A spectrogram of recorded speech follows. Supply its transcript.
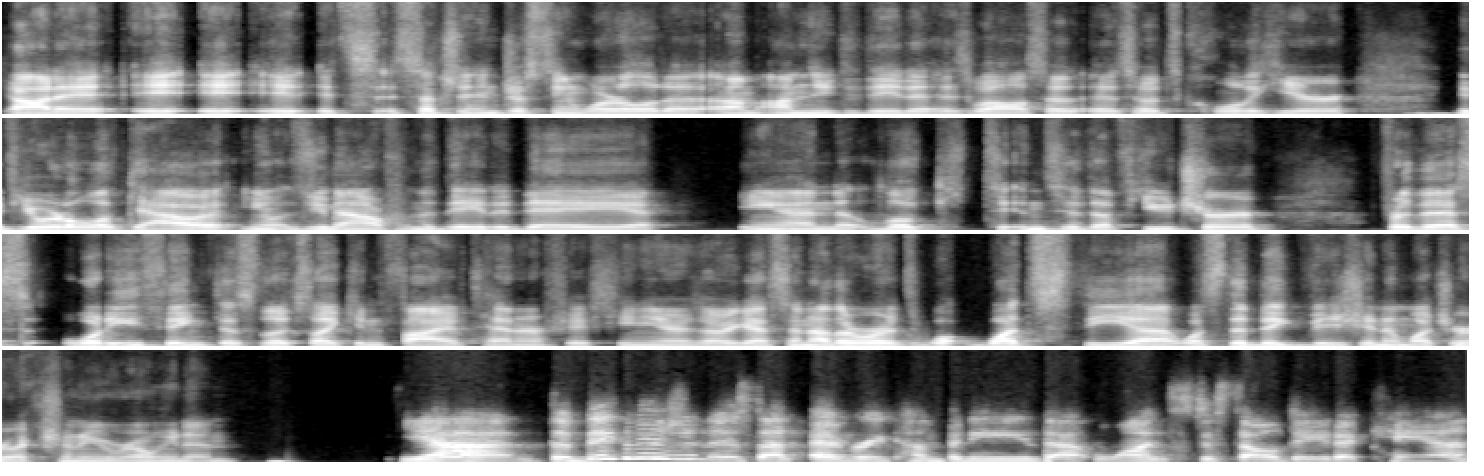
Got it. It, it. it's, it's such an interesting world. Um, I'm new to data as well, so so it's cool to hear. If you were to look out, you know, zoom out from the day to day and look to, into the future for this, what do you think this looks like in five, 10, or 15 years? Or I guess, in other words, what, what's the uh, what's the big vision and what direction are you rowing in? Yeah, the big vision is that every company that wants to sell data can,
